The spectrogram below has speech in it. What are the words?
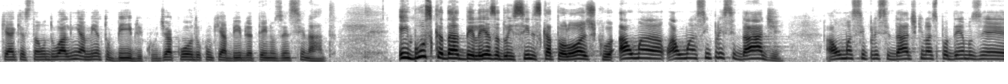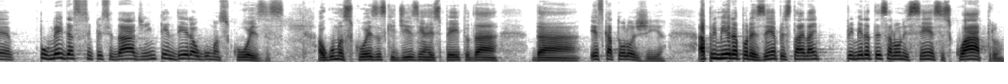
que é a questão do alinhamento bíblico, de acordo com o que a Bíblia tem nos ensinado. Em busca da beleza do ensino escatológico, há uma, há uma simplicidade, há uma simplicidade que nós podemos, é, por meio dessa simplicidade, entender algumas coisas, algumas coisas que dizem a respeito da, da escatologia. A primeira, por exemplo, está lá em 1 Tessalonicenses 4,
